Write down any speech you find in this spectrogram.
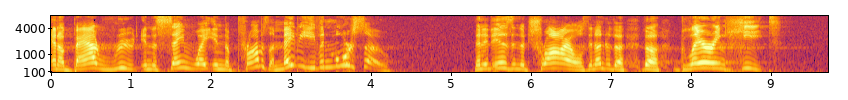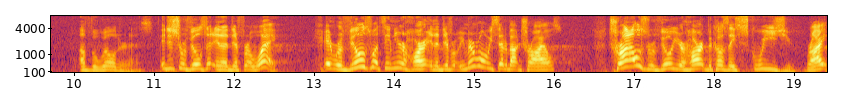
and a bad root in the same way in the promised land, maybe even more so than it is in the trials and under the, the glaring heat of the wilderness. It just reveals it in a different way. It reveals what's in your heart in a different way. Remember what we said about trials? Trials reveal your heart because they squeeze you, right?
